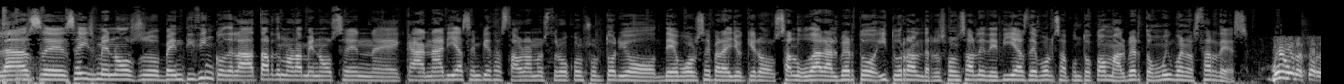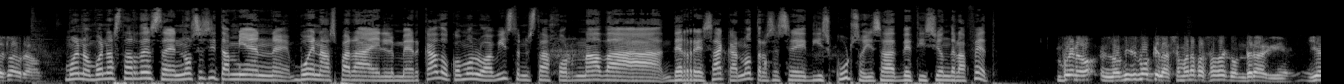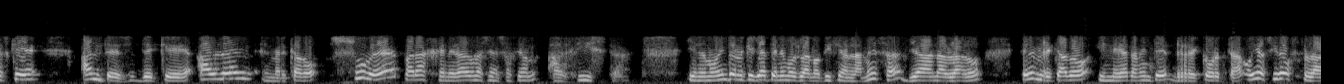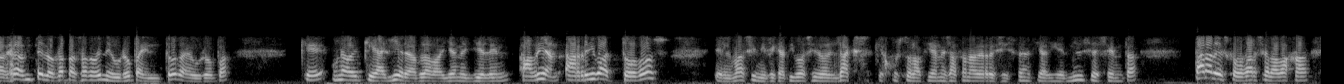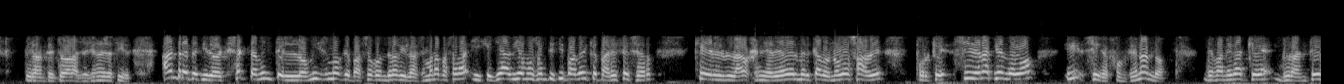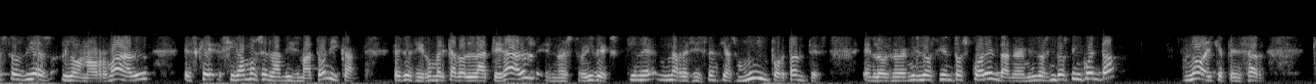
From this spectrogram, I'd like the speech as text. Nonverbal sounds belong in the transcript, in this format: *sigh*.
Las 6 eh, menos 25 de la tarde, una hora menos en eh, Canarias, empieza hasta ahora nuestro consultorio de bolsa y para ello quiero saludar a Alberto Iturralde, responsable de díasdebolsa.com. Alberto, muy buenas tardes. Muy buenas tardes, Laura. Bueno, buenas tardes. Eh, no sé si también buenas para el mercado. ¿Cómo lo ha visto en esta jornada de resaca, no? Tras ese discurso y esa decisión de la FED. Bueno, lo mismo que la semana pasada con Draghi. Y es que antes de que hablen, el mercado sube para generar una sensación alcista. Y en el momento en el que ya tenemos la noticia en la mesa, ya han hablado, el mercado inmediatamente recorta. Hoy ha sido flagrante lo que ha pasado en Europa, en toda Europa, que una vez que ayer hablaba Janet Yellen, habrían arriba todos, el más significativo ha sido el DAX, que justo lo hacía en esa zona de resistencia 10.060, para descolgarse la baja durante toda la sesión. Es decir, han repetido exactamente lo mismo que pasó con Draghi la semana pasada y que ya habíamos anticipado y que parece ser que la generalidad del mercado no lo sabe porque siguen haciéndolo y sigue funcionando. De manera que durante estos días lo normal es que sigamos en la misma tónica. Es decir, un mercado lateral, en nuestro IBEX, tiene unas resistencias muy importantes en los 9.240, 9.250. No hay que pensar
